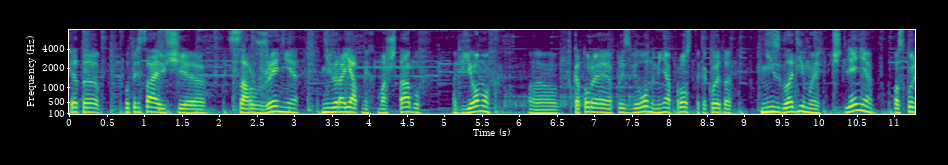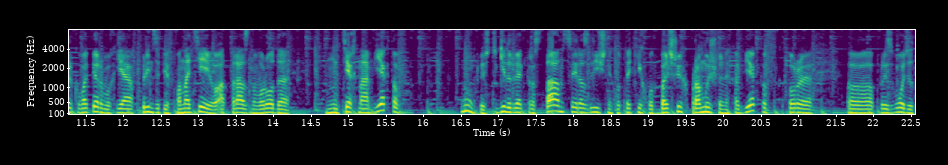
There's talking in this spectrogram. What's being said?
это потрясающее сооружение невероятных масштабов, объемов, э, в которое произвело на меня просто какое-то неизгладимое впечатление, поскольку, во-первых, я, в принципе, фанатею от разного рода технообъектов, ну, то есть гидроэлектростанций различных, вот таких вот больших промышленных объектов, которые э, производят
